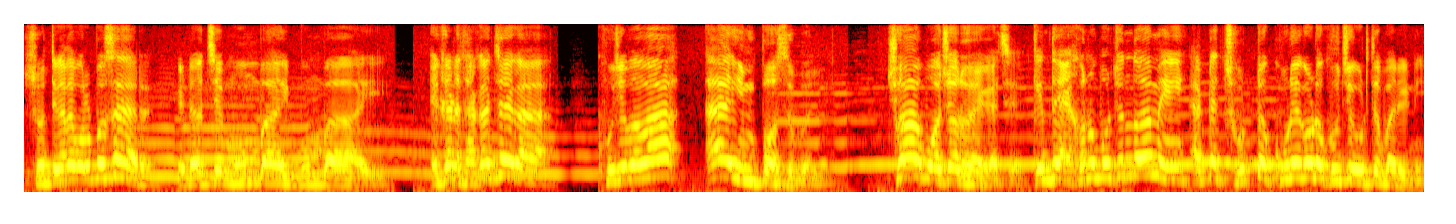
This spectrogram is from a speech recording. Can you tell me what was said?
সত্যি কথা বলব স্যার এটা হচ্ছে মুম্বাই মুম্বাই। এখানে থাকার জায়গা খুঁজে পাওয়া ইম্পসিবল ছ বছর হয়ে গেছে কিন্তু এখনও পর্যন্ত আমি একটা ছোট্ট কুড়ে গড়ো খুঁজে উঠতে পারিনি।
